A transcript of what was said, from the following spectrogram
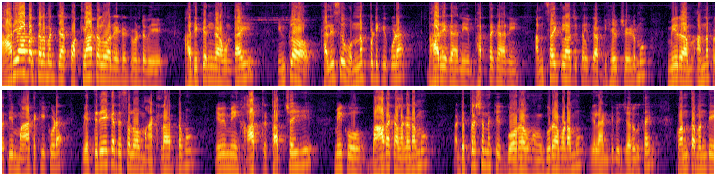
భార్యాభర్తల మధ్య కొట్లాటలు అనేటటువంటివి అధికంగా ఉంటాయి. ఇంట్లో కలిసి ఉన్నప్పటికీ కూడా భార్య కానీ భర్త కానీ అన్సైకలాజికల్గా బిహేవ్ చేయడము మీరు అన్న ప్రతి మాటకి కూడా వ్యతిరేక దిశలో మాట్లాడడము ఇవి మీ హార్ట్ టచ్ అయ్యి మీకు బాధ కలగడము డిప్రెషన్కి గుర గురవ్వడము ఇలాంటివి జరుగుతాయి. కొంతమంది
